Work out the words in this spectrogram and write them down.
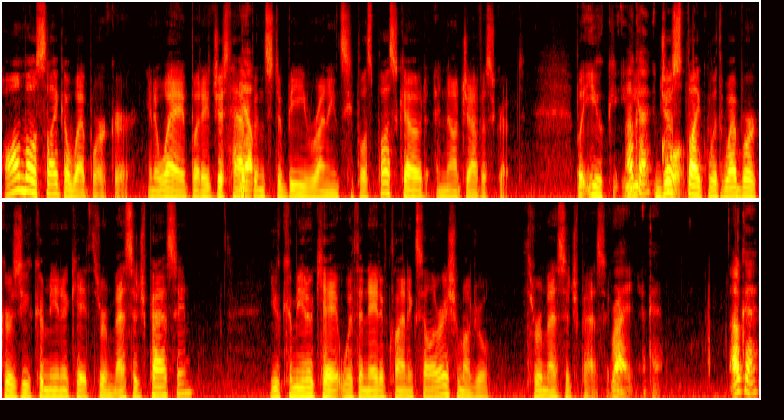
almost like a web worker in a way, but it just happens yep. to be running C++ code and not JavaScript. But you, okay, you just cool. like with web workers, you communicate through message passing. You communicate with a native client acceleration module through message passing. Right. Okay. Okay.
